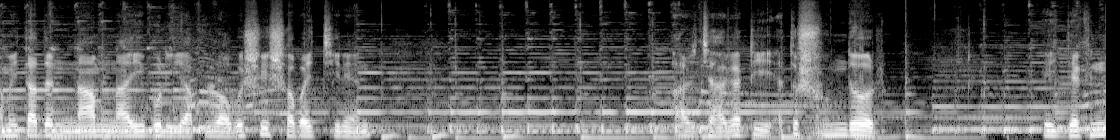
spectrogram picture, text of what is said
আমি তাদের নাম নাই বলি, আপনারা অবশ্যই সবাই চিনেন। আর জায়গাটি এত সুন্দর। এই দেখেন,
